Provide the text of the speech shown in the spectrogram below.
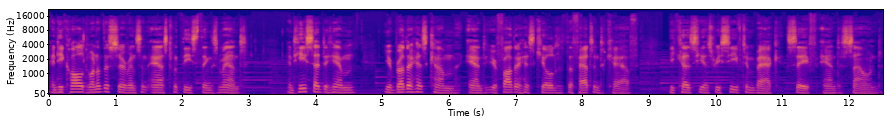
And he called one of the servants and asked what these things meant. And he said to him, Your brother has come, and your father has killed the fattened calf, because he has received him back safe and sound.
